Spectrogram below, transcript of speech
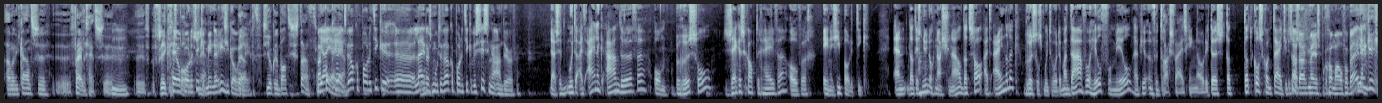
Amerikaanse eh veiligheids... eh, Mm. eh, verzekeringspolis. Geopolitiek, minder risico Ja, wellicht. zie je ook in de Baltische Staten. Maar concreet, welke politieke eh, leiders moeten welke politieke beslissingen aandurven? Nou, ze moeten uiteindelijk aandurven om Brussel zeggenschap te geven over energiepolitiek. En dat is nu nog nationaal. Dat zal uiteindelijk Brussels moeten worden. Maar daarvoor, heel formeel, heb je een verdragswijziging nodig. Dus dat, dat kost gewoon een tijdje. Dus nou, als- daarmee is het programma al voorbij, Ja. denk ik.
